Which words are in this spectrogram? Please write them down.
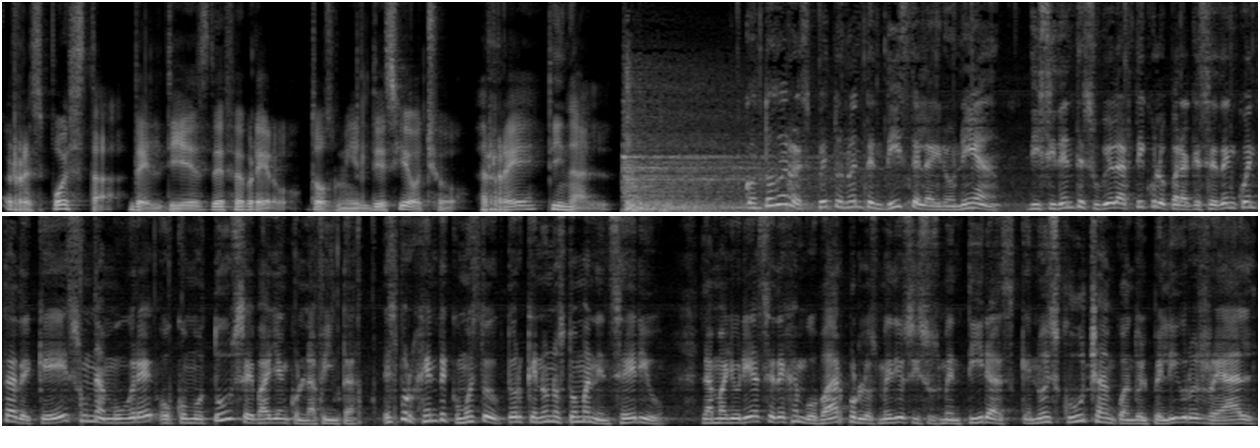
Respuesta del 10 de febrero 2018. Retinal. Con todo respeto, no entendiste la ironía. Disidente subió el artículo para que se den cuenta de que es una mugre o como tú se vayan con la finta. Es por gente como este doctor que no nos toman en serio. La mayoría se deja embobar por los medios y sus mentiras, que no escuchan cuando el peligro es real.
